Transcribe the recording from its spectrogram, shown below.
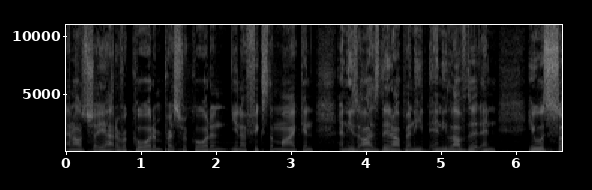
And I'll show you how to record and press record and you know fix the mic and and his eyes lit up and he and he loved it and he was so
